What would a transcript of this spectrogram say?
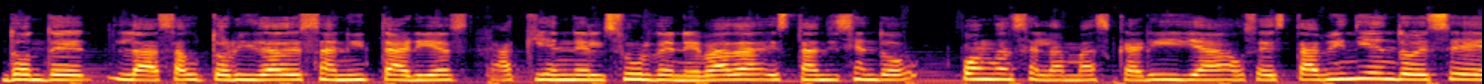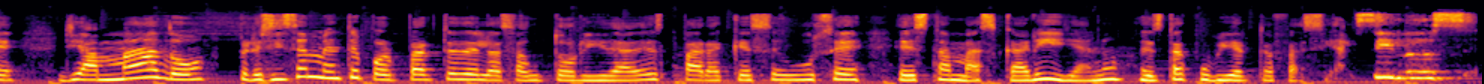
donde las autoridades sanitarias aquí en el sur de Nevada están diciendo pónganse la mascarilla, o sea, está viniendo ese llamado precisamente por parte de las autoridades para que se use esta mascarilla, ¿no? Esta cubierta facial. Sí, los,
